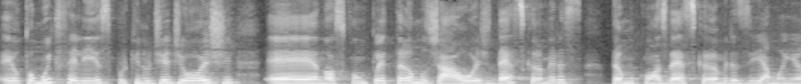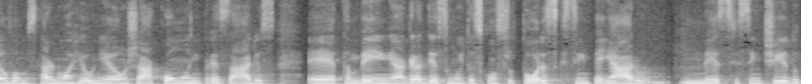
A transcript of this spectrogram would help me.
eu estou muito feliz porque no dia de hoje é, nós completamos já hoje 10 câmeras, estamos com as 10 câmeras e amanhã vamos estar numa reunião já com empresários. É, também agradeço muito as construtoras que se empenharam nesse sentido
